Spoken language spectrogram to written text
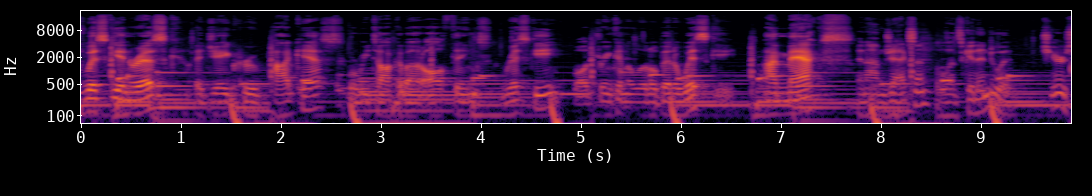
Is Whiskey and Risk, a J. Krug podcast where we talk about all things risky while drinking a little bit of whiskey. I'm Max. And I'm Jackson. Let's get into it. Cheers.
